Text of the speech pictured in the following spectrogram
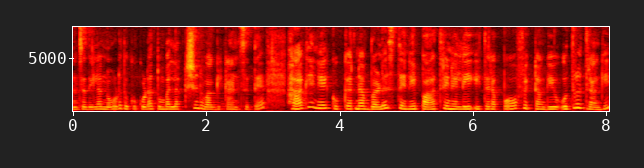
ಅನ್ಸೋದಿಲ್ಲ, ನೋಡೋದಕ್ಕೂ ಕೂಡ ತುಂಬ ಲಕ್ಷಣವಾಗಿ ಕಾಣಿಸುತ್ತೆ. ಹಾಗೆಯೇ ಕುಕ್ಕರ್ನ ಬಳಸ್ತೇನೆ ಪಾತ್ರೆಯಲ್ಲಿ ಈ ಥರ ಪರ್ಫೆಕ್ಟಾಗಿ ಉದ್ರುದ್ರಾಗಿ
